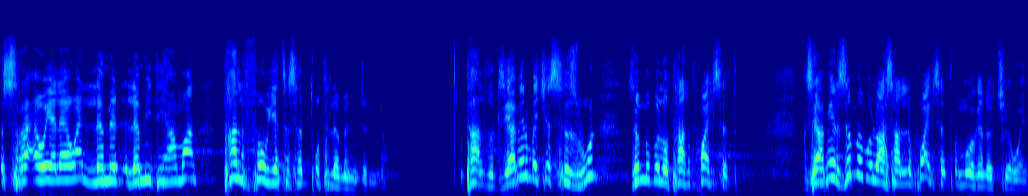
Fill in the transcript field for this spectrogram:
እስራኤላውያን ለሚዲያማን ታልፈው የተሰጡት ለምንድን ነው? ታልፎ እግዚአብሔር መቼስ ህዝቡን ዝም ብሎ ታልፎ አይሰጥም። እግዚአብሔር ዝም ብሎ አሳልፎ አይሰጥም ወገኖቼ ወይ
